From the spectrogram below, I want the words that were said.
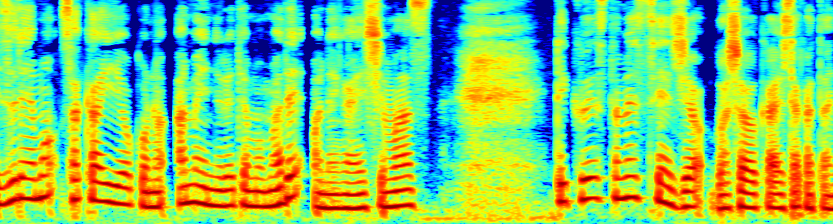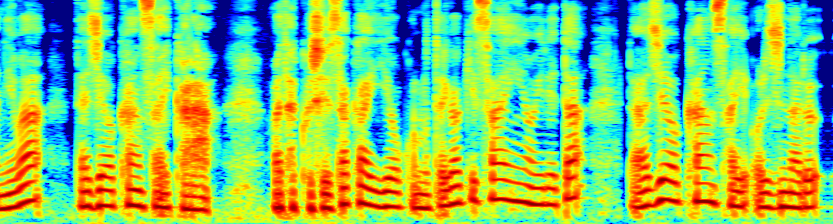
いずれも坂井陽子の雨に濡れてもまでお願いします。リクエストメッセージをご紹介した方には、ラジオ関西から、私、坂井陽子の手書きサインを入れた、ラジオ関西オリジナル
